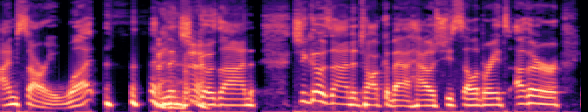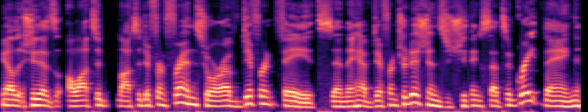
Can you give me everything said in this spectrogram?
I'm sorry, what? and then she goes on, she goes on to talk about how she celebrates other, you know, she has a lots of lots of different friends who are of different faiths and they have different traditions. And she thinks that's a great thing.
